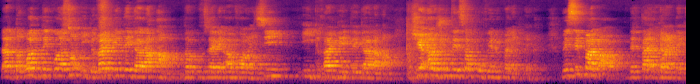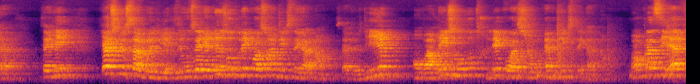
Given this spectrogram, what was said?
la droite d'équation y est égale à 1. Donc vous allez avoir ici y est égal à 1. J'ai ajouté ça pour ne pas l'écrire. Mais c'est pas grave, delta y égale à 1. Ça y est, qu'est-ce que ça veut dire? Vous allez résoudre l'équation fx égale à 1. Ça veut dire, on va résoudre l'équation fx égale à 1. Remplacez f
